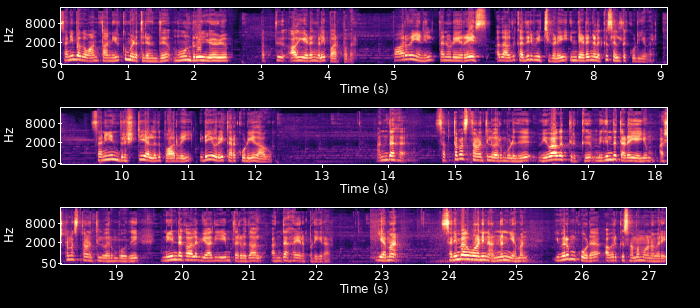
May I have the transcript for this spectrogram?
சனி பகவான் தான் இருக்கும் இடத்திலிருந்து மூன்று ஏழு பத்து ஆகிய இடங்களை பார்ப்பவர். பார்வையெனில் தன்னுடைய ரேஸ் அதாவது கதிர்வீச்சுகளை இந்த இடங்களுக்கு செலுத்தக்கூடியவர். சனியின் திருஷ்டி அல்லது பார்வை இடையூறை தரக்கூடியதாகும். அந்தக சப்தமஸ்தானத்தில் வரும்பொழுது விவாகத்திற்கு மிகுந்த தடையையும் அஷ்டமஸ்தானத்தில் வரும்போது நீண்டகால வியாதியையும் தருவதால் அந்தக எனப்படுகிறார். யம சனி பகவானின் அண்ணன் யமன் இவரும் கூட அவருக்கு சமமானவரே.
